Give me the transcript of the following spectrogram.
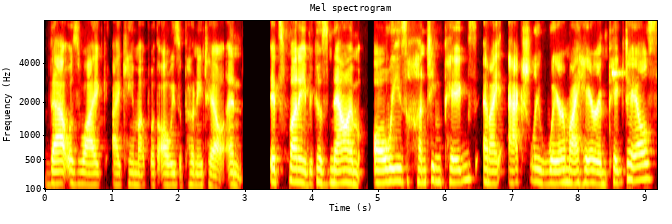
That was why I came up with always a ponytail. And it's funny because now I'm always hunting pigs and I actually wear my hair in pigtails.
